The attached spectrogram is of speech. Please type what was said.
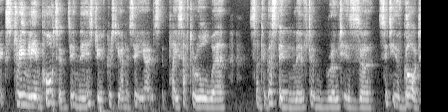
extremely important in the history of Christianity. It's the place, after all, where St. Augustine lived and wrote his uh, City of God.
